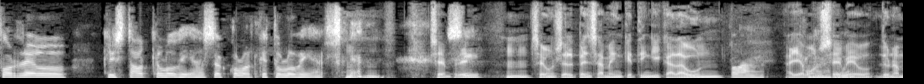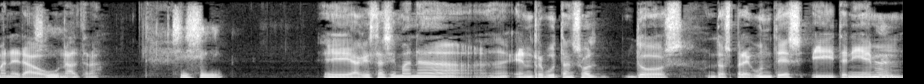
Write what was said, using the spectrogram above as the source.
por el cristal que lo veas, el color que tu lo veas. Uh -huh. Sempre. Sí. Uh -huh. Segons el pensament que tingui cada un, Clar, llavors se claro. veu d'una manera o Sí. una altra. Sí, sí. Eh, aquesta setmana eh, hem rebut tan sol dos, dos preguntes i teníem Mm.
